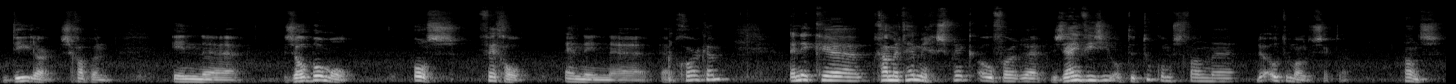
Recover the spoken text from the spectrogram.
dealerschappen in Zalbommel, Os, Veghel en in Gorkum. En ik ga met hem in gesprek over zijn visie op de toekomst van de automotorsector. Hans,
